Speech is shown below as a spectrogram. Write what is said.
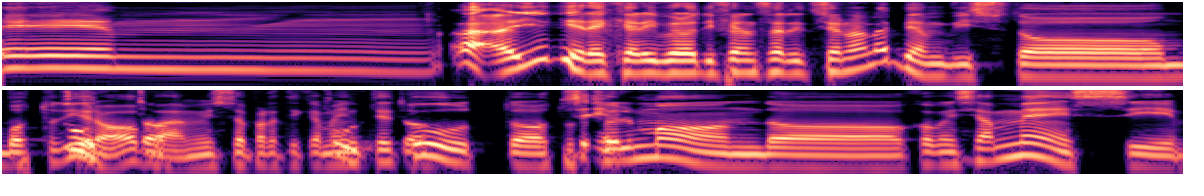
Ehm, eh, io direi che a livello di finanza tradizionale abbiamo visto un botto tutto, di roba, abbiamo visto praticamente tutto, tutto, tutto sì. il mondo, come siamo messi.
